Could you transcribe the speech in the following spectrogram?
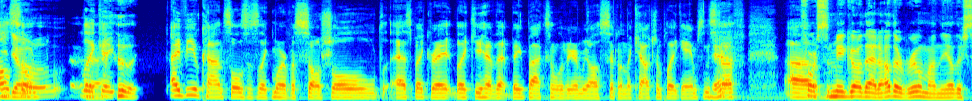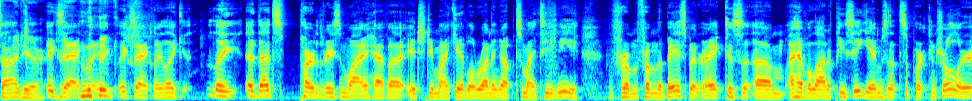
also like uh, I view consoles as like more of a social aspect, right? Like you have that big box in the living room, you all sit on the couch and play games and yeah. stuff. Um, Forces me to go to that other room on the other side here. Exactly, like, exactly. Like, like that's part of the reason why I have a HDMI cable running up to my TV from from the basement, right? Because um, I have a lot of PC games that support controller,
